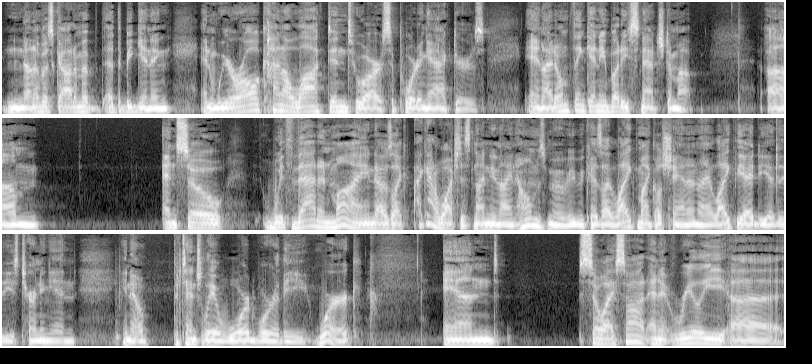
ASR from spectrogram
None of us got him at, at the beginning, and we were all kind of locked into our supporting actors, and I don't think anybody snatched him up. Um, and so with that in mind, I was like, I got to watch this 99 Homes movie because I like Michael Shannon. And I like the idea that he's turning in, you know, potentially award worthy work. And so I saw it and it really, uh,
